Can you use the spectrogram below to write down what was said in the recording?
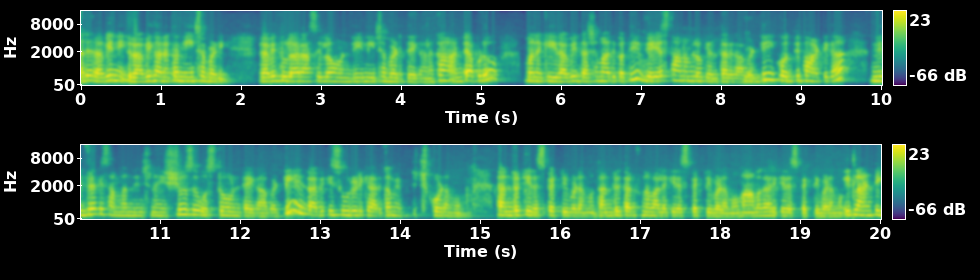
అదే రవి రవి గనక నీచబడి రవి తులారాశిలో ఉండి నీచబడితే గనక అంటే అప్పుడు మనకి రవి దశమాధిపతి వ్యయస్థానంలోకి వెళ్తారు కాబట్టి కొద్దిపాటిగా నిద్రకి సంబంధించిన ఇష్యూస్ వస్తూ ఉంటాయి కాబట్టి రవికి సూర్యుడికి అర్ఘం ఇచ్చుకోవడము తండ్రికి రెస్పెక్ట్ ఇవ్వడము తండ్రి తరఫున వాళ్ళకి రెస్పెక్ట్ ఇవ్వడము మామగారికి రెస్పెక్ట్ ఇవ్వడము ఇట్లాంటి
